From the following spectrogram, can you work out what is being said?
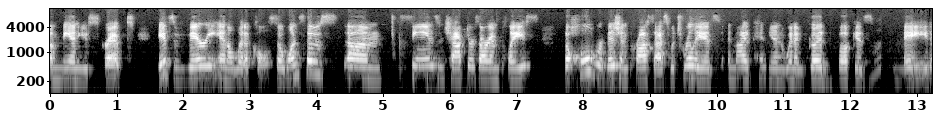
a manuscript, it's very analytical. So once those um, scenes and chapters are in place, the whole revision process, which really is, in my opinion, when a good book is made,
